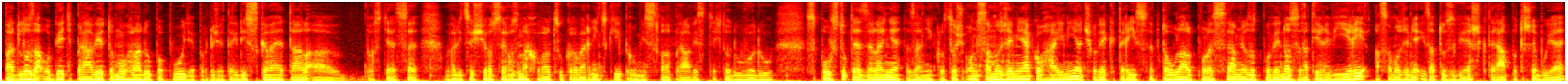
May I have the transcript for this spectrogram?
padlo za oběť právě tomu hladu po půdě, protože tehdy skvétal a prostě se velice široce rozmachoval cukrovarnický průmysl a právě z těchto důvodů spoustu té zeleně zaniklo. Což on samozřejmě jako hajný a člověk, který se toulal po lese a měl zodpovědnost za ty revíry a samozřejmě i za tu zvěř, která potřebuje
